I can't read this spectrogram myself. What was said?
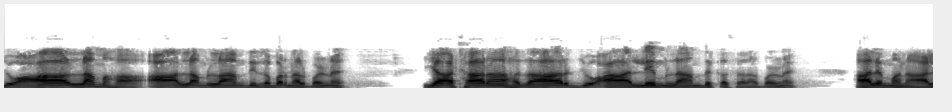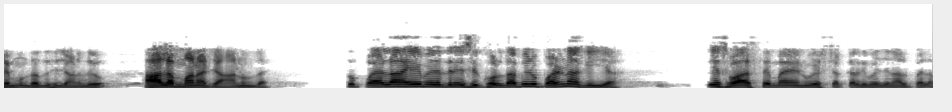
جو عالم ہا، عالم لام دی زبر نال پڑھنا ہے، یا اٹھارہ ہزار جو عالم لام دے کسر نال پڑھنا ہے۔ عالم مانا عالم ہوں تھی جان دیو عالم مانا جہان ہوں تو پہلا یہ میرے دن سی کھلتا بھی انہوں پڑھنا کی ہے۔ اس واسطے میں انہوں اس چکر دی وجہ نال پہلا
